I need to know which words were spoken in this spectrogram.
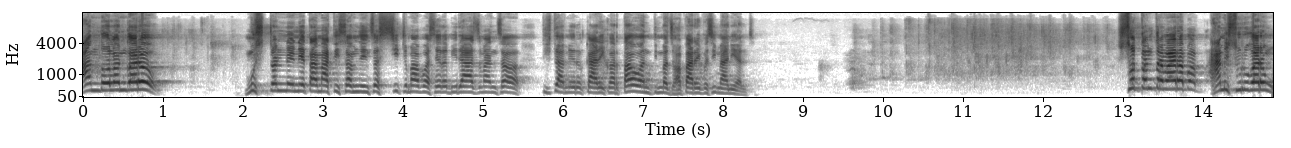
आन्दोलन गरौँ। मुस्टन्ने नेतामाथि सम्झिन्छ सिटमा बसेर विराजमान छ तिता मेरो कार्यकर्ता हो अन्तिममा झपारेपछि मानिहाल्छ। स्वतन्त्र भएर हामी सुरु गरौँ।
